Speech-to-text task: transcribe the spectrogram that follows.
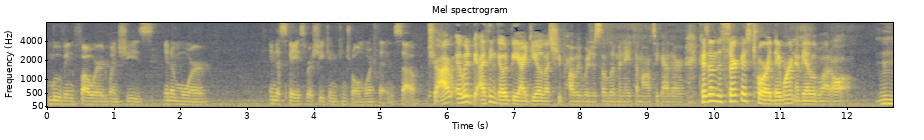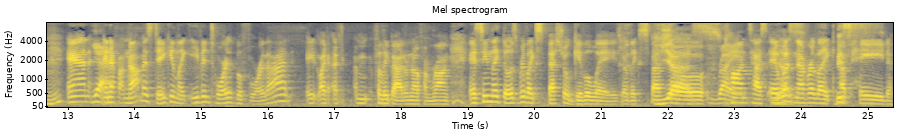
moving forward when she's in a more in a space where she can control more things. So Sure, I, it would be. I think it would be ideal that she probably would just eliminate them altogether. Because in the circus tour, they weren't available at all. Mm-hmm. And Yeah. and if I'm not mistaken, like even tours before that, it, like if, um, Felipe, I don't know if I'm wrong. It seemed like those were like special giveaways or like special Yes. Right. contests. It was never like Bes- a paid.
